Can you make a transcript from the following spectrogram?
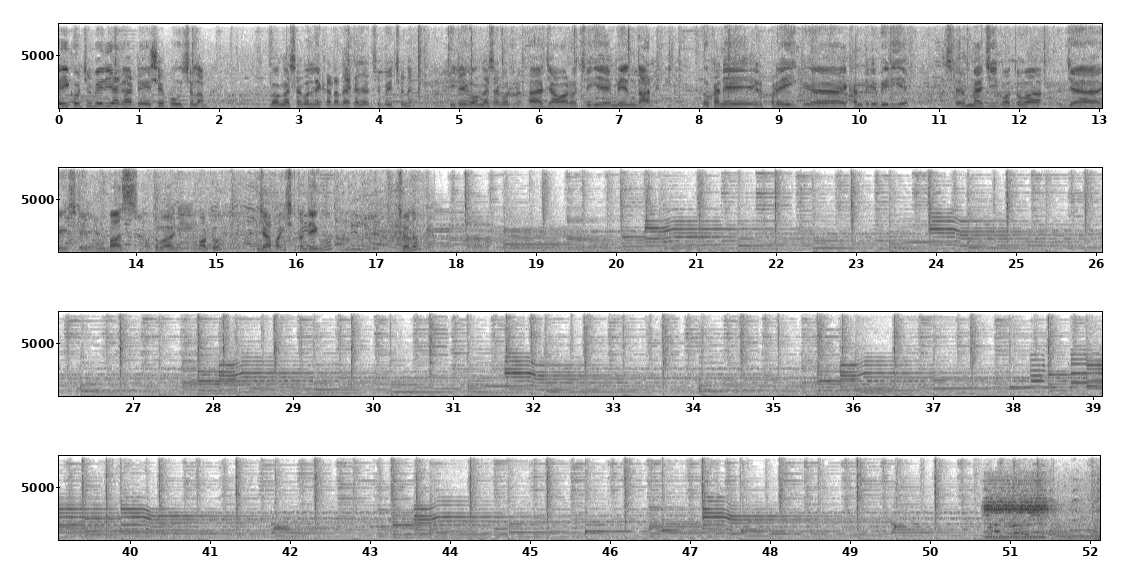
এই কচুবেরিয়া ঘাটে এসে পৌঁছলাম। গঙ্গাসাগর লেখাটা দেখা যাচ্ছে পেছনে। এটাই গঙ্গাসাগর যাওয়ার হচ্ছে গিয়ে মেন দ্বার। ওখানে এরপরে এই এখান থেকে বেরিয়ে ম্যাজিক অথবা বাস অথবা অটো যা পাই সেটা দেখব। চলো।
